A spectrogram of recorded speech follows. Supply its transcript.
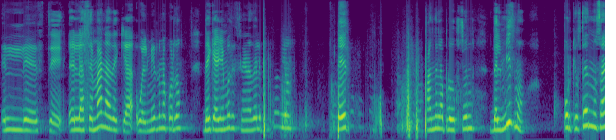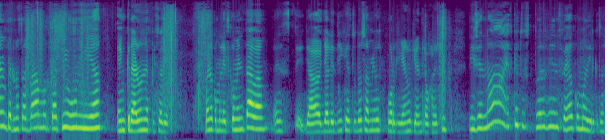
el este en la semana de que o el mes no me acuerdo de que habíamos estrenado el episodio trabajando en la producción del mismo porque ustedes no saben pero nos tardábamos casi un día en crear un episodio bueno, como les comentaba, este, ya, ya les dije a estos dos amigos porque ya no quieren trabajar aquí. Dicen, no, es que tú, eres bien feo como director.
